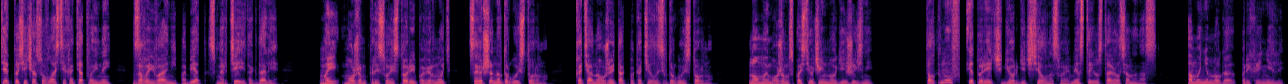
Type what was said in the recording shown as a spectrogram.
Те, кто сейчас у власти, хотят войны, завоеваний, побед, смертей и так далее. Мы можем колесо истории повернуть совершенно в другую сторону, хотя она уже и так покатилась в другую сторону. Но мы можем спасти очень многие жизни. Толкнув эту речь, Георгич сел на свое место и уставился на нас. А мы немного прихренели.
